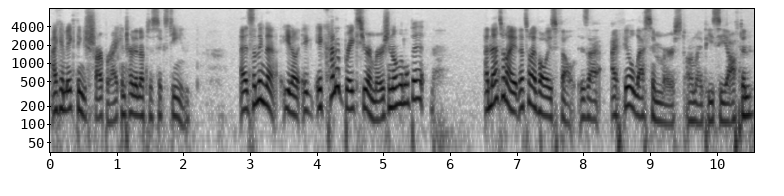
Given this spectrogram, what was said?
I can make things sharper. I can turn it up to sixteen. And it's something that you know it, it kind of breaks your immersion a little bit and that's what I that's what I've always felt is I, I feel less immersed on my PC often.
